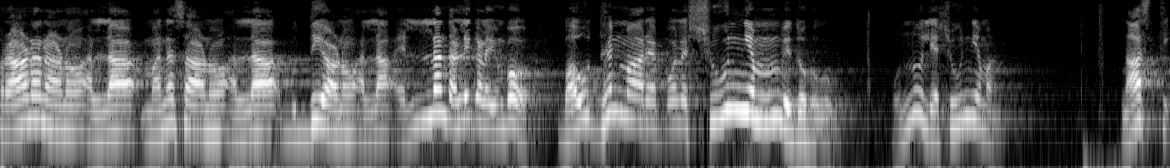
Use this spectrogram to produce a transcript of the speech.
പ്രാണനാണോ അല്ല മനസ്സാണോ അല്ല ബുദ്ധിയാണോ അല്ല എല്ലാം തള്ളിക്കളയുമ്പോ ബൗദ്ധന്മാരെ പോലെ ശൂന്യം വിദുഹു. ഒന്നുമില്ല ശൂന്യമാണ്. നാസ്തി.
